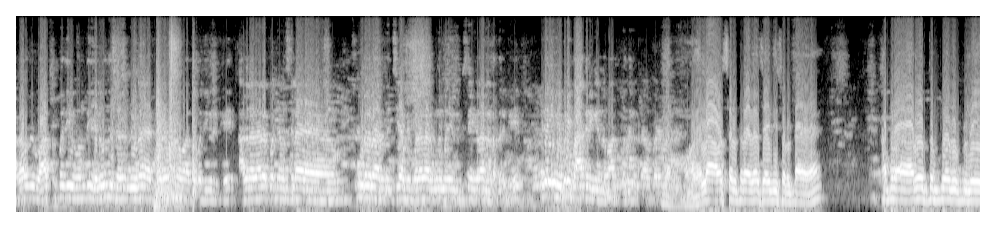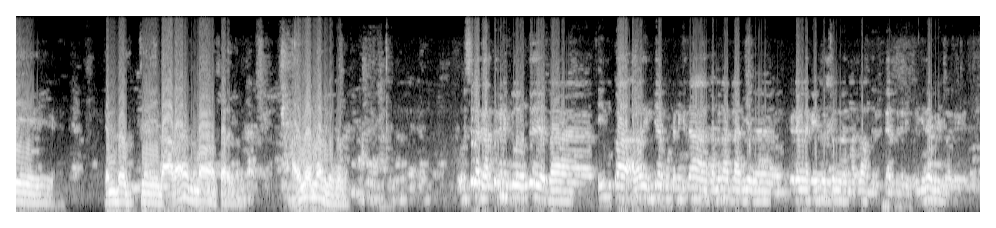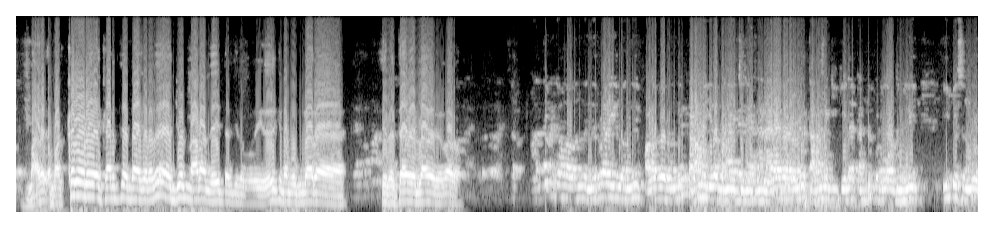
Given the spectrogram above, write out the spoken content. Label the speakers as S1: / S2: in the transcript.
S1: அதாவது வாக்குப்பதிவு வந்து எழுபது சதவீத குறைவான வாக்குப்பதிவு இருக்கு. அதுல வேற கொஞ்சம் சில கூடுதலா இருந்துச்சு அப்படி குறைவா இருக்கிற மாதிரி விஷயங்கள்லாம் நடந்திருக்கு. இதை நீங்க எப்படி பாக்குறீங்க அந்த வாக்குப்பதிவு?
S2: முதல்ல அவசரத்துல ஏதோ செய்தி சொல்லிட்டாங்க. அப்புறம் அறுபத்தொன்பது புள்ளி எண்பத்தி நாலா சதவீதம். அதுல என்ன இருக்கு போகுது
S1: ஒரு சில கருத்து கணிப்புல வந்து திமுக அதாவது இந்தியா கூட்டணிக்கு தான் தமிழ்நாட்டுல அதிக இடங்களை கைப்பற்றுங்கிற மாதிரி தான் வந்திருக்கு கருத்து கணிப்பு. இதை எப்படி பாக்குறீங்க?
S2: மக்களுடைய கருத்து என்னங்கிறத ஜூன் நாலாம் தேதி தெரிஞ்சிட போகுது. இதுக்கு நமக்குள்ளார இதுல தேவையில்லாத விவாதம்
S3: வந்து நிர்வாகிகள் வந்து பல பேர் வந்து கடமைக்கு தான் பண்ணி வச்சிருக்காங்க நிறைய பேர் வந்து தலைமைக்கு கீழே கட்டுப்படல அப்படின்னு சொல்லி இபிஎஸ் வந்து?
